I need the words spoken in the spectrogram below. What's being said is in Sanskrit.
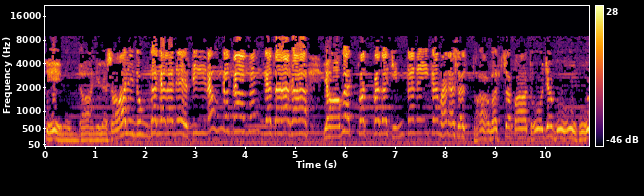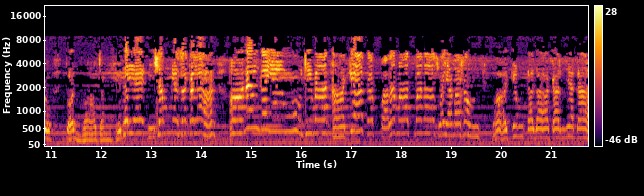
ते स्थिरम् गता सङ्गताः यावत् त्वत्पद चिन्तनैकमनसस्तावत् स पातो जभूः त्वद्वाचम् हृदये निशम्य सकलान् आनन्दयम् आख्यातः परमात्मना स्वयमहम् वाक्यम् तदा कर्ण्यतः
